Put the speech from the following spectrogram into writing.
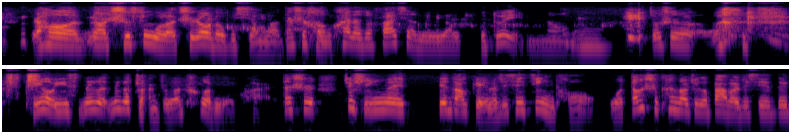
然后要吃素了，吃肉都不行了，但是很快的就发现那个药不对，你知道吗？嗯就是呃 挺有意思，那个那个转折特别快，但是就是因为编导给了这些镜头，我当时看到这个爸爸这些都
